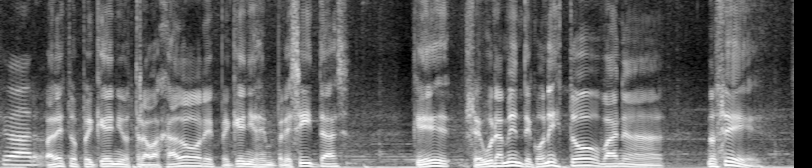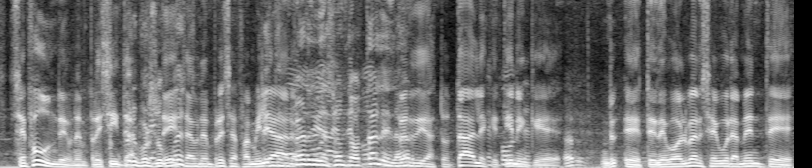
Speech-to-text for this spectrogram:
qué. Para estos pequeños trabajadores, pequeñas empresitas, que seguramente con esto van a, no sé, se funde una empresita Pero por de supuesto. esta, una empresa familiar. Estas pérdidas son totales, la verdad. pérdidas totales que tienen que este, devolver seguramente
